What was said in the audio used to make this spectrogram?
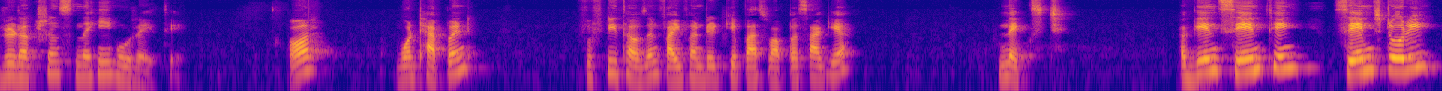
रिडक्शंस नहीं हो रहे थे। और व्हाट हैपेंड 50,500 के पास वापस आ गया। Next again same thing same story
